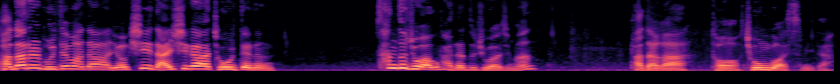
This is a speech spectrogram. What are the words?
바다를 볼 때마다 역시 날씨가 좋을 때는 산도 좋아하고 바다도 좋아하지만 바다가 더 좋은 것 같습니다.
